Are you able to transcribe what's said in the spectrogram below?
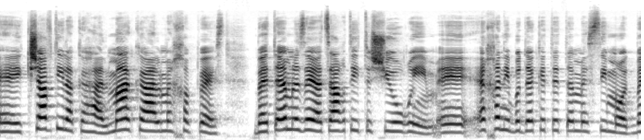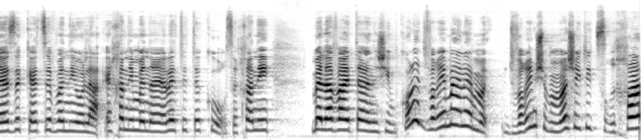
אה, הקשבתי לקהל, מה הקהל מחפש. בהתאם לזה יצרתי את השיעורים, אה, איך אני בודקת את המשימות, באיזה קצב אני עולה, איך אני מנהלת את הקורס, איך אני מלווה את האנשים. כל הדברים האלה הם דברים שממש הייתי צריכה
